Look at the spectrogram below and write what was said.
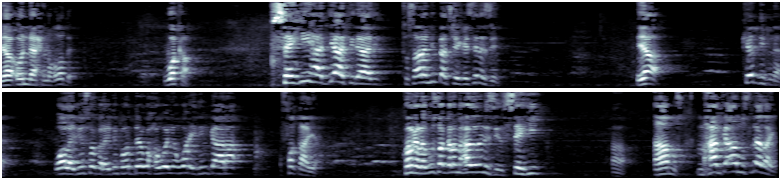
ya oo naaxi noqdo de. Waka. Sahi haddii aad tidhaahdid tusaale nin baad sheegaysanayseen ya kadibna waa la idin soo gala idinkoo dee waxa weeyaan war idin gaara faqaya. Kolka lagu soo galo maxaad odhanaysiin sahi aamus. Maxaad ka aamus leedahay?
